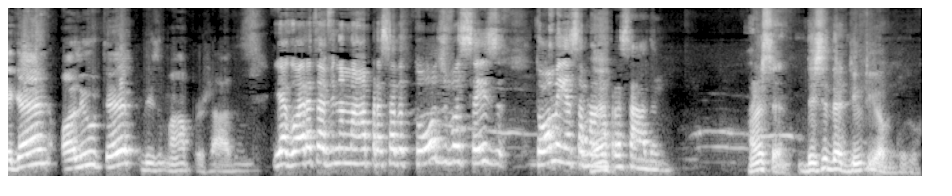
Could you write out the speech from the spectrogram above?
again. All you take this Mahaprasad. E agora tá vindo a Mahaprasada. Todos vocês tomem essa Mahaprasada. Understand? This is the duty of Guru.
